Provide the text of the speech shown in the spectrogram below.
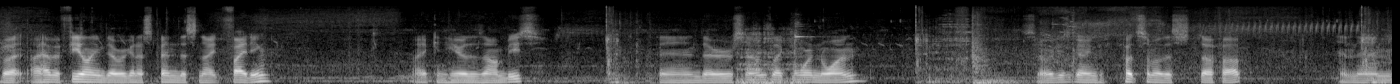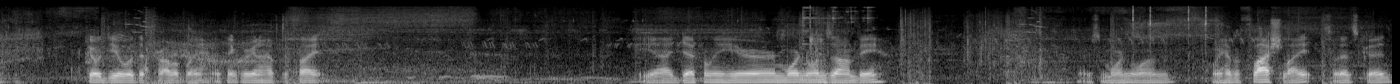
But I have a feeling that we're going to spend this night fighting. I can hear the zombies. And there sounds like more than one. So we're just going to put some of this stuff up. And then go deal with it probably. I think we're going to have to fight. Yeah, I definitely hear more than one zombie. There's more than one. We have a flashlight, so that's good.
